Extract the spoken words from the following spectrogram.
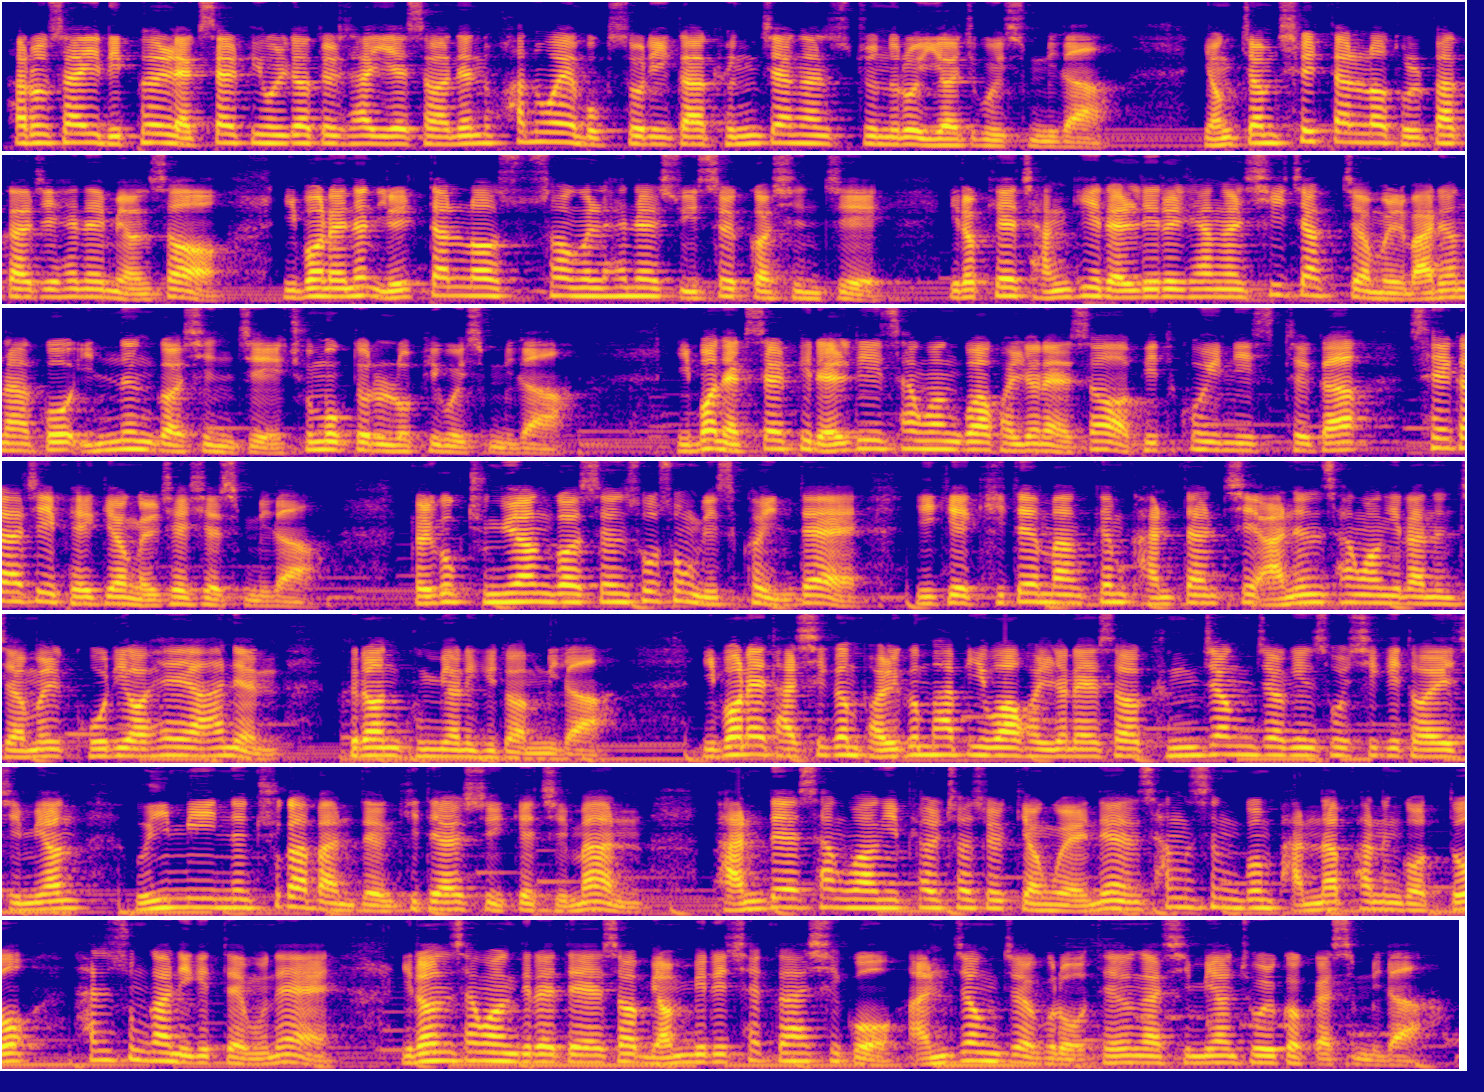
하루 사이 리플 XRP 홀더들 사이에서는 환호의 목소리가 굉장한 수준으로 이어지고 있습니다. 0.7달러 돌파까지 해내면서 이번에는 1달러 수성을 해낼 수 있을 것인지 이렇게 장기 랠리를 향한 시작점을 마련하고 있는 것인지 주목도를 높이고 있습니다. 이번 XRP 랠리 상황과 관련해서 비트코인리스트가 세 가지 배경을 제시했습니다. 결국 중요한 것은 소송 리스크인데 이게 기대만큼 간단치 않은 상황이라는 점을 고려해야 하는 그런 국면이기도 합니다. 이번에 다시금 벌금 합의와 관련해서 긍정적인 소식이 더해지면 의미 있는 추가 반등 기대할 수 있겠지만 반대 상황이 펼쳐질 경우에는 상승분 반납하는 것도 한순간이기 때문에 이런 상황들에 대해서 면밀히 체크하시고 안정적으로 대응하시면 좋을 것 같습니다.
